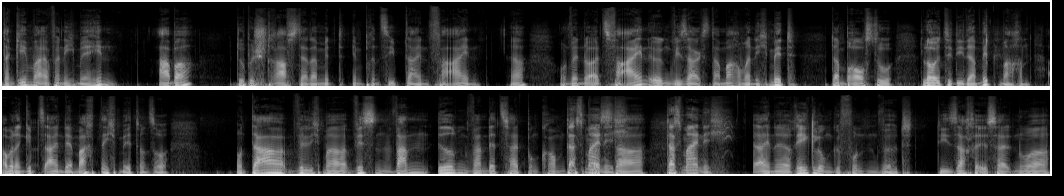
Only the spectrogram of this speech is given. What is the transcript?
Dann gehen wir einfach nicht mehr hin. Aber du bestrafst ja damit im Prinzip deinen Verein. Ja? Und wenn du als Verein irgendwie sagst, da machen wir nicht mit, dann brauchst du Leute, die da mitmachen. Aber dann gibt es einen, der macht nicht mit und so. Und da will ich mal wissen, wann irgendwann der Zeitpunkt kommt, Das dass ich. da Das meine ich. eine Regelung gefunden wird. Die Sache ist halt nur,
